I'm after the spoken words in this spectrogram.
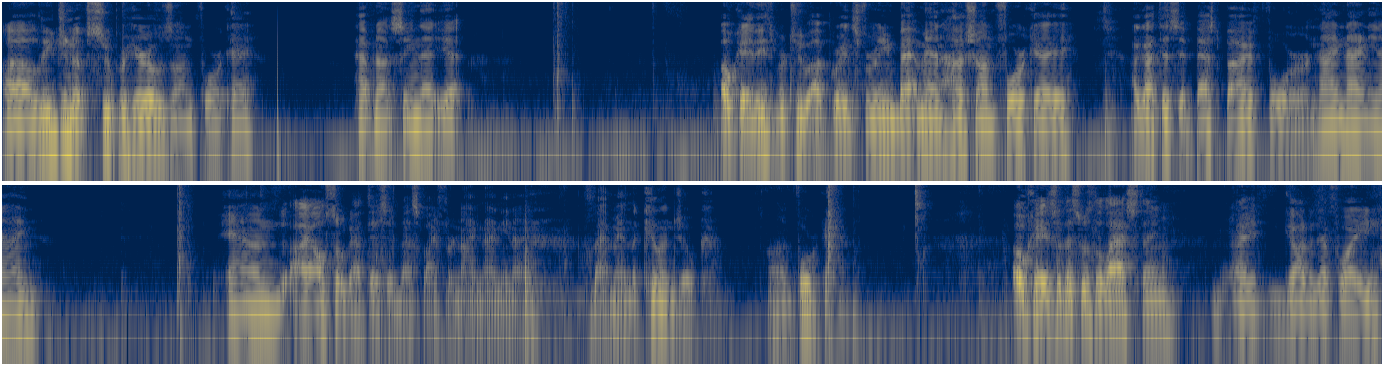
Uh, Legion of Superheroes on 4K. Have not seen that yet. Okay, these were two upgrades for me. Batman Hush on 4K. I got this at Best Buy for $9.99. And I also got this at Best Buy for $9.99. Batman the Killing Joke on 4K. Okay, so this was the last thing I got at FYE.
